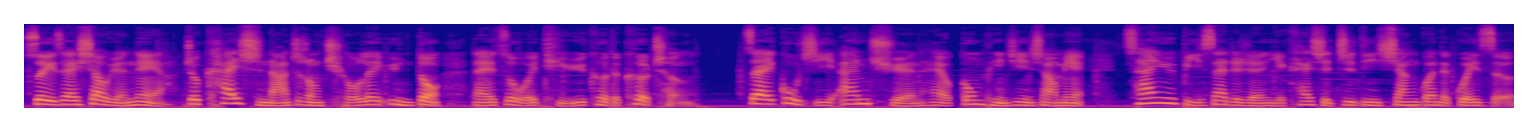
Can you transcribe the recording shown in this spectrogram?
所以在校园内啊，就开始拿这种球类运动来作为体育课的课程。在顾及安全还有公平性上面，参与比赛的人也开始制定相关的规则，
